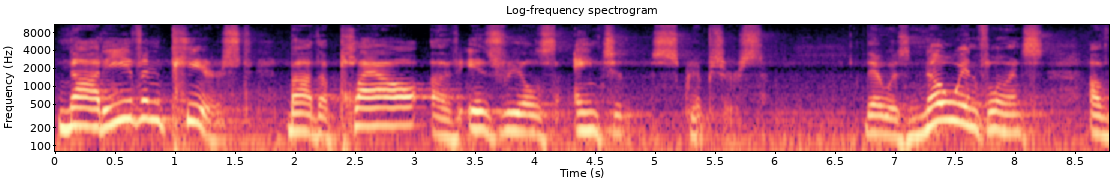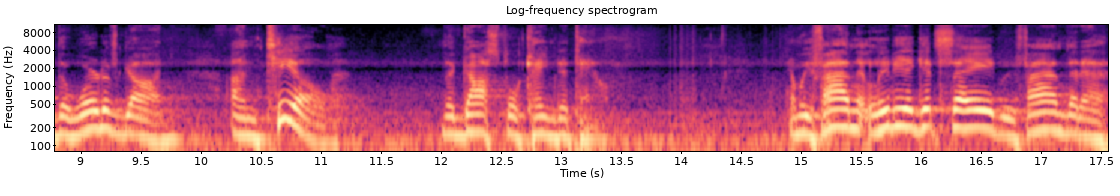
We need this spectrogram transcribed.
not even pierced by the plow of Israel's ancient scriptures. There was no influence of the Word of God until the gospel came to town. And we find that Lydia gets saved. We find that a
